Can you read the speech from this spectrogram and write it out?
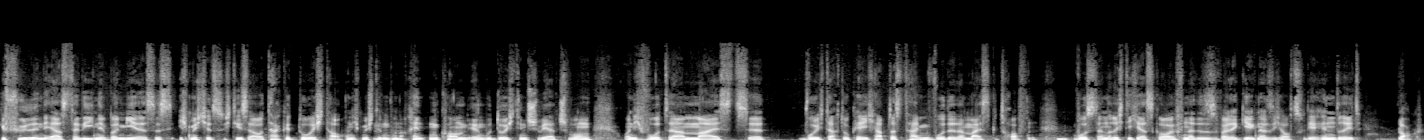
Gefühl in erster Linie bei mir ist es, ich möchte jetzt durch diese Attacke durchtauchen. Ich möchte mhm. irgendwo nach hinten kommen, irgendwo durch den Schwertschwung und ich ich wurde da meist äh, wo ich dachte, okay, ich habe das Timing, wurde dann meist getroffen. Mhm. Wo es dann richtig erst geholfen hat, ist es, weil der Gegner sich auch zu dir hindreht. Block,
